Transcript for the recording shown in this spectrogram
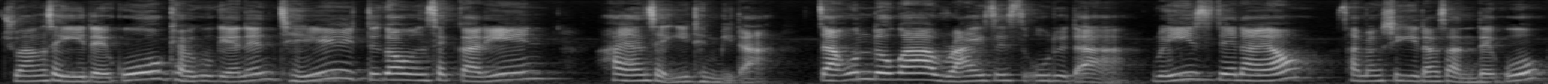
주황색이 되고 결국에는 제일 뜨거운 색깔인 하얀색이 됩니다. 자 온도가 rises 오르다 raise 되나요? 삼형식이라서 안 되고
